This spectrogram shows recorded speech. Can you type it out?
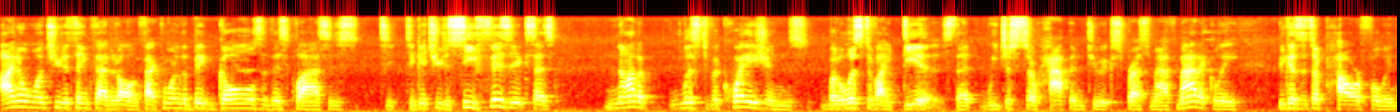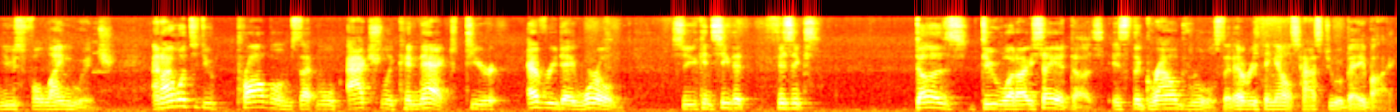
I don't want you to think that at all. In fact, one of the big goals of this class is to, to get you to see physics as not a list of equations, but a list of ideas that we just so happen to express mathematically because it's a powerful and useful language. And I want to do problems that will actually connect to your everyday world so you can see that physics does do what I say it does. It's the ground rules that everything else has to obey by.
